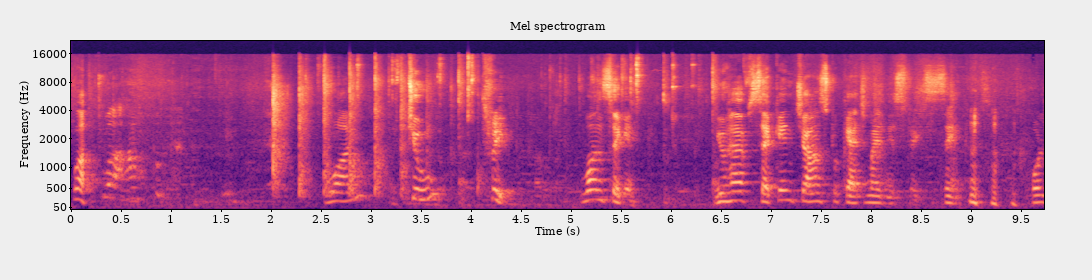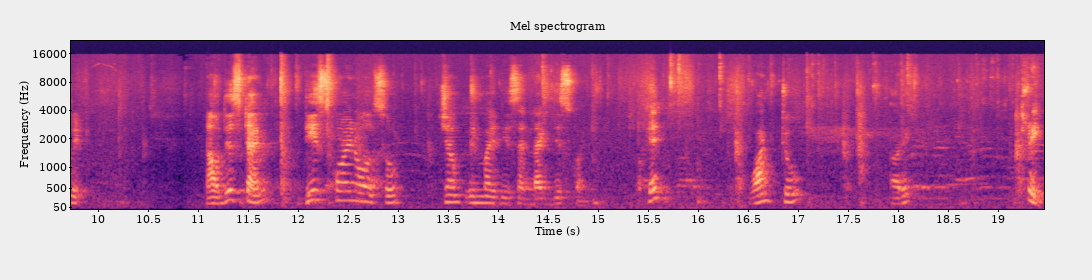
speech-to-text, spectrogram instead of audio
wow. wow. One, two, three. One second. You have second chance to catch my this trick. Same. Hold it. Now this time, this coin also jump in my this and like this coin. Okay? One, two, all right, three.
